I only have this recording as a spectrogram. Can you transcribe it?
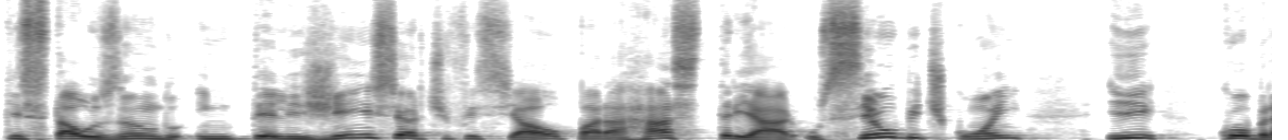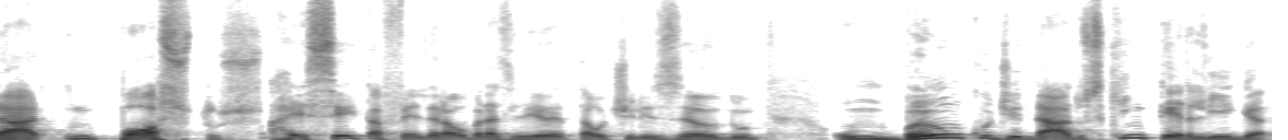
que está usando inteligência artificial para rastrear o seu Bitcoin e cobrar impostos. A Receita Federal Brasileira está utilizando um banco de dados que interliga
